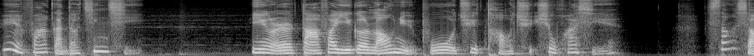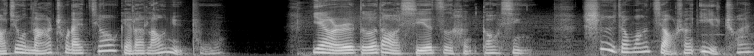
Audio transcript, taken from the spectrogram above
越发感到惊奇，因而打发一个老女仆去讨取绣花鞋。桑晓就拿出来交给了老女仆。燕儿得到鞋子很高兴，试着往脚上一穿，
